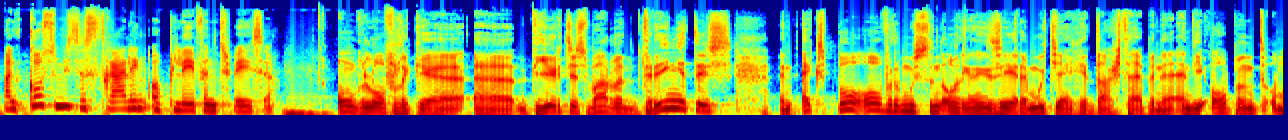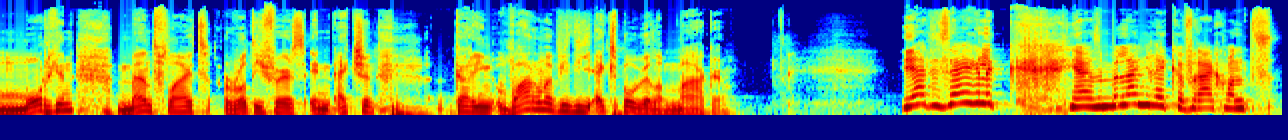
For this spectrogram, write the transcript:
van kosmische straling op levend wezen ongelooflijke uh, diertjes waar we dringend eens een expo over moesten organiseren, moet jij gedacht hebben. Hè? En die opent morgen. Manflight Rotifers in Action. Karin, waarom heb je die expo willen maken? Ja, dat is eigenlijk ja, is een belangrijke vraag. Want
